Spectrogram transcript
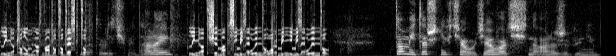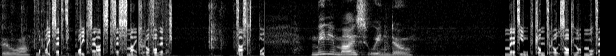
Linia kolumna 2 do No desktop. to lecimy dalej. Linia 3. Maximize window or minimize window. To mi też nie chciało działać, no ale żeby nie było. Voice. Voice Access. Mikrofon. Task. Minimize window. Meeting controls okno. Mute.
